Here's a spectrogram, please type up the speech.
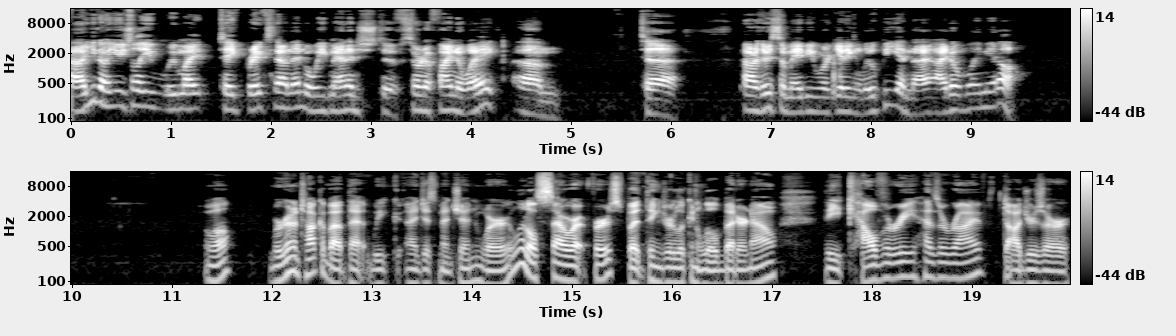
uh, you know, usually we might take breaks now and then, but we've managed to sort of find a way um, to power through. So maybe we're getting loopy, and I, I don't blame you at all. Well, we're going to talk about that week I just mentioned. We're a little sour at first, but things are looking a little better now. The cavalry has arrived. Dodgers are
